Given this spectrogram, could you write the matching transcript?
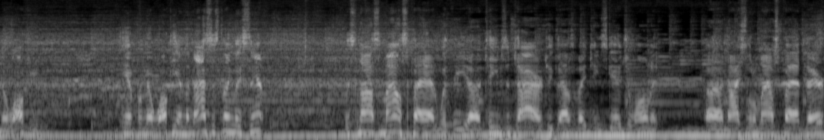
Milwaukee in from Milwaukee. And the nicest thing they sent, this nice mouse pad with the uh, team's entire 2018 schedule on it. Uh, nice little mouse pad there.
